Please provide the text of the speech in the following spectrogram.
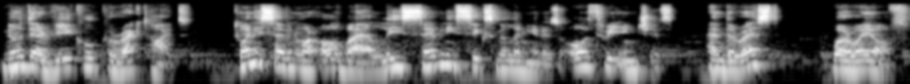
knew their vehicle correct height. 27 were off by at least 76 millimeters or 3 inches, and the rest were way off.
